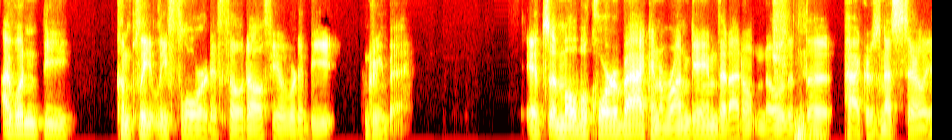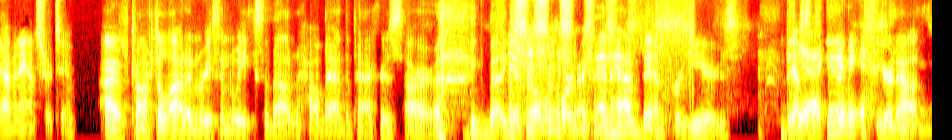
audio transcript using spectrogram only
I wouldn't be completely floored if Philadelphia were to beat Green Bay. It's a mobile quarterback and a run game that I don't know that the Packers necessarily have an answer to. I've talked a lot in recent weeks about how bad the Packers are against mobile quarterbacks and have been for years. They Yeah, just can't I mean- figure it out.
